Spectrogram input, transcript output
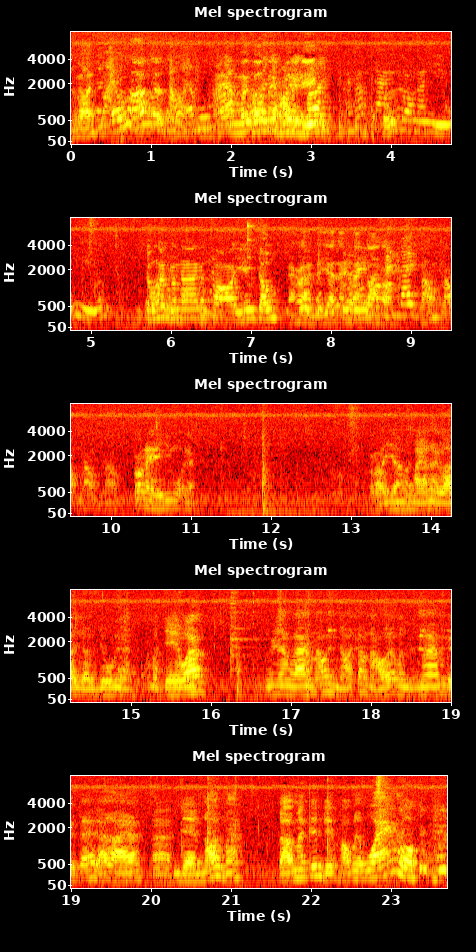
Được rồi Ngoại uống hết chứ thằng mẹ mua ai ăn mới bớt cái này đi. Bữa con ăn nhiều uống nhiều lắm. Trung ăn con con sò gì anh trung? Ăn rồi nãy giờ đang hai con rồi. Nóng nóng nóng nóng. Con này như nguội nè mẹ này lại giờ vui nè. Mà chiều á Giang Lan nói nhỏ cháu nội bên Việt Nam bị té gã lai á. Về em nói mà trời mới kiếm điện thoại này quán luôn.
